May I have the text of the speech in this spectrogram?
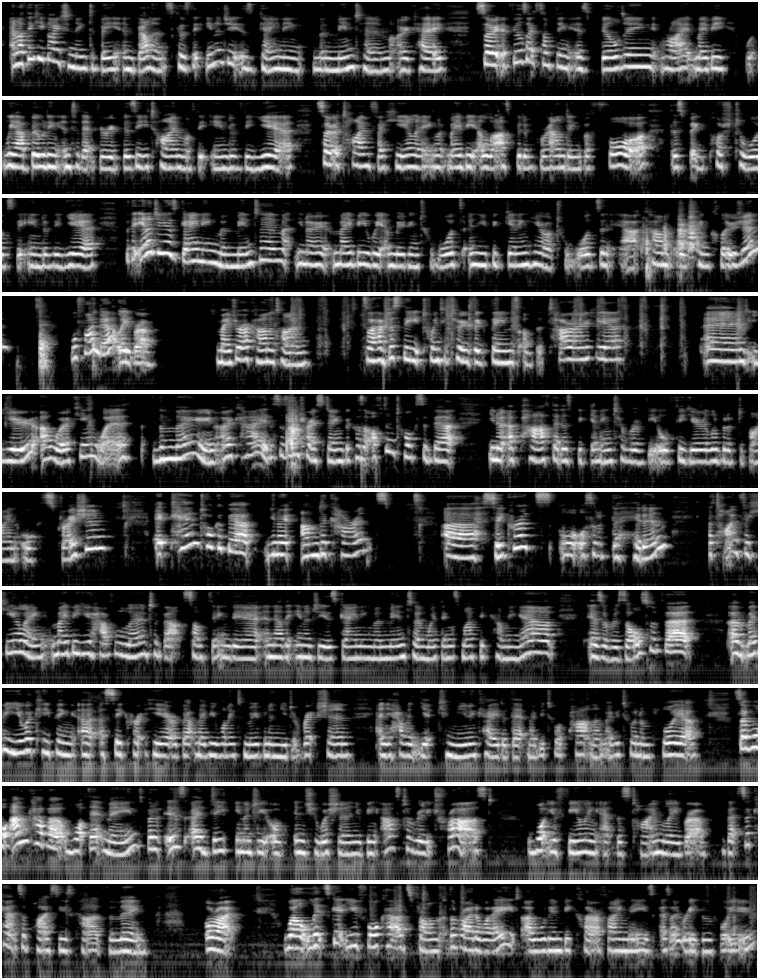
And I think you're going to need to be in balance because the energy is gaining momentum, okay? So it feels like something is building, right? Maybe we are building into that very busy time of the end of the year. So a time for healing, maybe a last bit of grounding before this big push towards the end of the year. But the energy is gaining momentum. You know, maybe we are moving towards a new beginning here or towards an outcome or conclusion. We'll find out, Libra. Major Arcana time. So I have just the 22 big themes of the tarot here. And you are working with the moon. Okay, this is interesting because it often talks about, you know, a path that is beginning to reveal for you, a little bit of divine orchestration. It can talk about, you know, undercurrents, uh, secrets, or, or sort of the hidden a time for healing. Maybe you have learnt about something there and now the energy is gaining momentum where things might be coming out as a result of that. Um, maybe you are keeping a, a, secret here about maybe wanting to move in a new direction and you haven't yet communicated that maybe to a partner, maybe to an employer. So we'll uncover what that means, but it is a deep energy of intuition and you're being asked to really trust what you're feeling at this time, Libra. That's a Cancer Pisces card for me. All right. Well, let's get you four cards from the Rider-Waite. I will then be clarifying these as I read them for you.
